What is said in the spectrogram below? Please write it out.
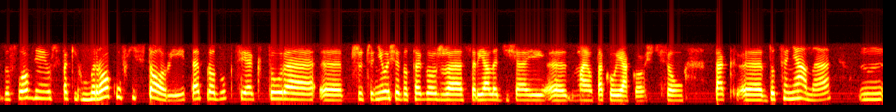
dosłownie już z takich mroków historii te produkcje, które e, przyczyniły się do tego, że seriale dzisiaj e, mają taką jakość, są tak doceniane mm,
